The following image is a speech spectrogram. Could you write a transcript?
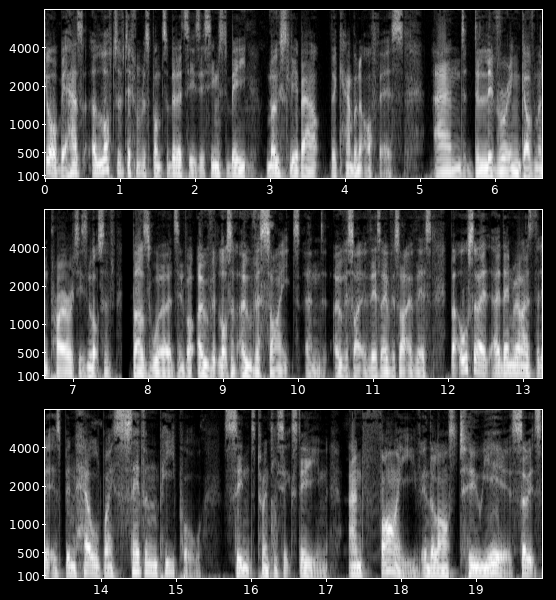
job. It has a lot of different responsibilities. It seems to be mostly about the cabinet office and delivering government priorities and lots of buzzwords involved over lots of oversight and oversight of this oversight of this but also I, I then realized that it has been held by seven people since 2016 and five in the last two years. So it's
